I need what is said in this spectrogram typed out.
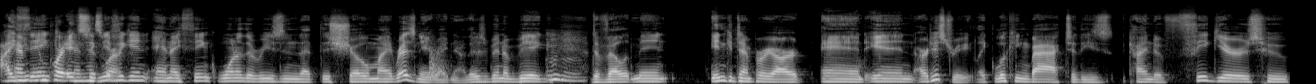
I and think important it's his work. significant, and I think one of the reasons that this show might resonate right now. There's been a big Mm-hmm. development in contemporary art and in art history, like looking back to these kind of figures who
